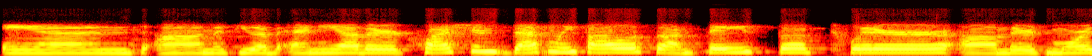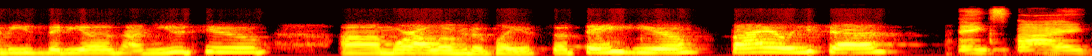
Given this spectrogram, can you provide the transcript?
And um, if you have any other questions, definitely follow us on Facebook, Twitter. Um, there's more of these videos on YouTube. Um, we're all over the place. So thank you. Bye, Alicia. Thanks. Bye.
